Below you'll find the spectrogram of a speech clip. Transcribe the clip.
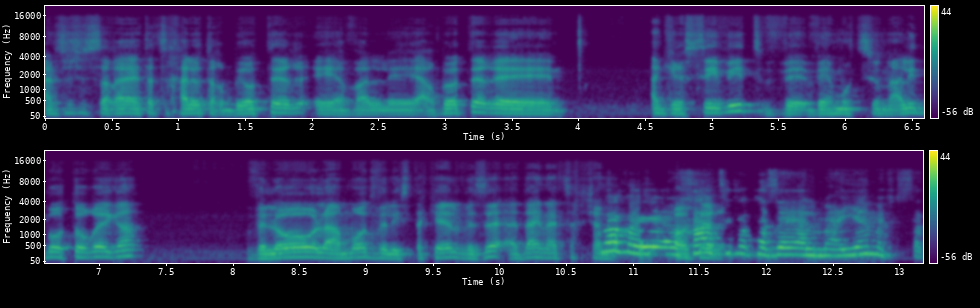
אני חושב ששריה הייתה צריכה להיות הרבה יותר, אה, אבל הרבה יותר אגרסיבית ו- ואמוציונלית באותו רגע, ולא לעמוד ולהסתכל וזה, עדיין היה צריך שם... לא, אבל היא הלכה על צבע כזה על מאיימת קצת,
